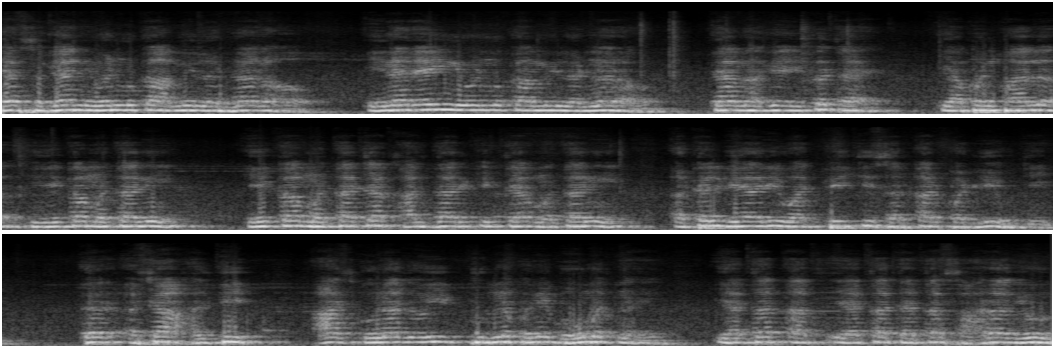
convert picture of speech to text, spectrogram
या सगळ्या निवडणुका आम्ही लढणार आहोत. येणाऱ्याही निवडणुका आम्ही लढणार आहोत. त्यामागे एकच आहे की आपण पाहिलं की एका मताने एका मताच्या खासदारकीच्या मताने अटल बिहारी वाजपेयीची सरकार पडली होती. तर अशा हालतीत आज कोणाजवळी पूर्णपणे बहुमत नाही. याचा ता- याचा त्याचा सहारा घेऊन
